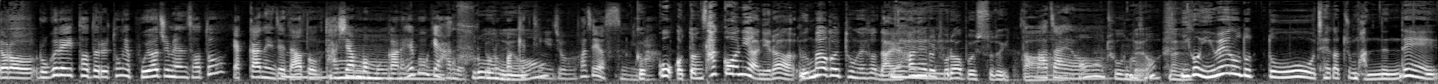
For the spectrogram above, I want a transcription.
여러 로그 데이터들을 통해 보여주면서도 약간은 이제 나도 음. 다시 한번 뭔가를 해보게 하는 그러네요. 이런 마케팅이 좀 화제였습니다. 그 꼭 어떤 사건이 아니라 음악을 통해서 나의 네. 한 해를 돌아볼 수도 있다. 맞아요. 어, 좋은데요. 네. 이거 이외로도 또 제가 좀 봤는데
